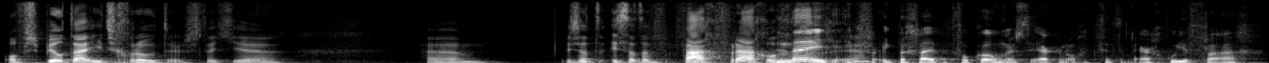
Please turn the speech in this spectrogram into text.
Of speelt daar iets groters? Dat je. ehm, is, dat, is dat een vage vraag? Of, nee, ik, ik begrijp het volkomen. Sterker nog, ik vind het een erg goede vraag.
